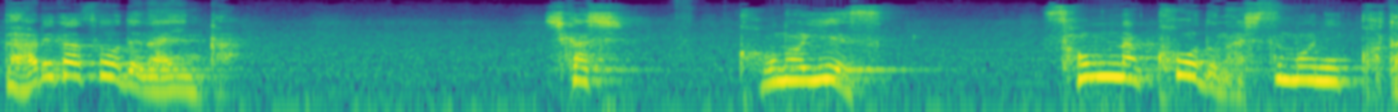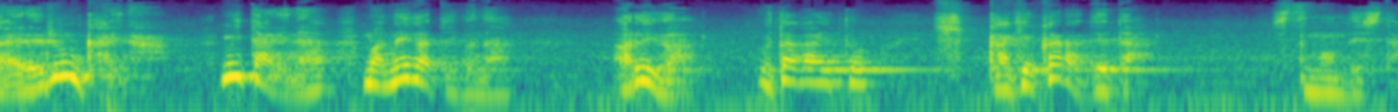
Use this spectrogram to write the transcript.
誰がそうでないんか。しかしこのイエスそんな高度な質問に答えれるんかいな。みたいな、まあ、ネガティブなあるいは疑いと引っ掛けから出た質問でした。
